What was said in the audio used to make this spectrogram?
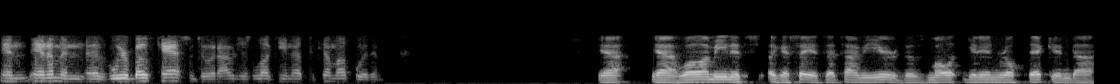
in in them, and uh, we were both casting to it. I was just lucky enough to come up with him. Yeah, yeah. Well, I mean, it's like I say, it's that time of year. Those mullet get in real thick and uh,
